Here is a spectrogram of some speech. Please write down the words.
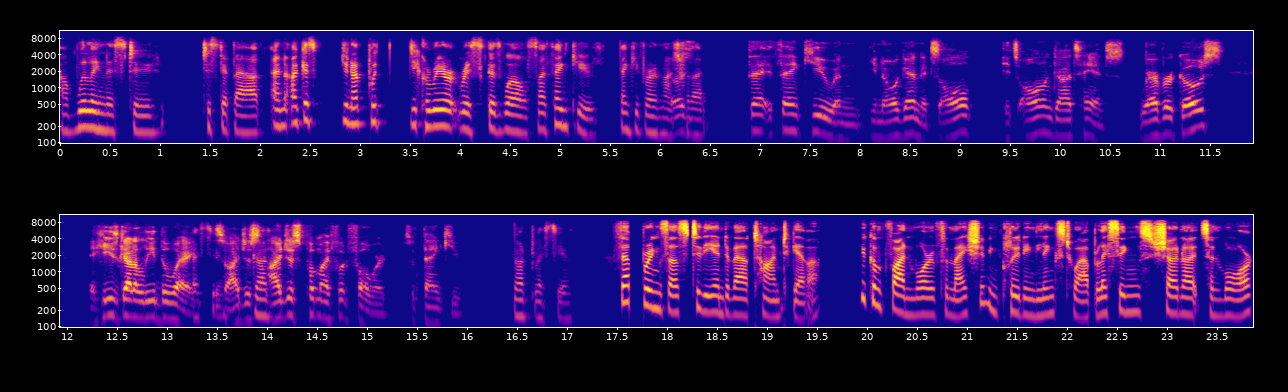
uh, willingness to to step out and I guess you know put your career at risk as well. So thank you, thank you very much for that th- thank you and you know again it's all it's all in God's hands. Wherever it goes, He's got to lead the way. Bless. So I just God- I just put my foot forward. So thank you. God bless you. That brings us to the end of our time together. You can find more information, including links to our blessings, show notes, and more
